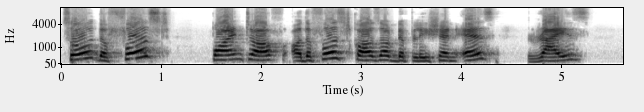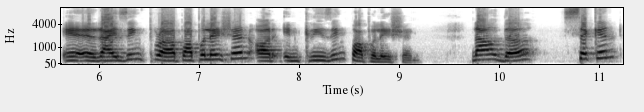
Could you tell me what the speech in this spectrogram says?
So the first point of or the first cause of depletion is rise uh, rising population or increasing population. Now the second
